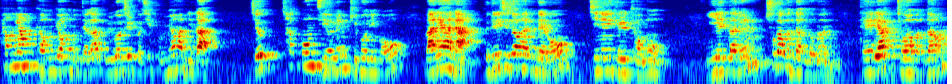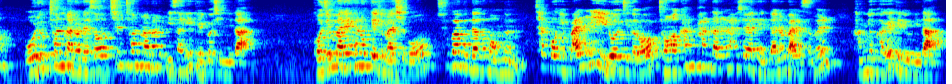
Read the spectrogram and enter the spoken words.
평형 변경 문제가 불거질 것이 분명합니다. 즉, 착공 지연은 기본이고 만에 하나 그들이 주장하는 대로 진행이 될 경우 이에 따른 추가 분담금은 대략 조합원당 5, 6천만 원에서 7천만 원 이상이 될 것입니다. 거짓말에 현혹되지 마시고 추가 분담금 없는 착공이 빨리 이루어지도록 정확한 판단을 하셔야 된다는 말씀을 강력하게 드립니다.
